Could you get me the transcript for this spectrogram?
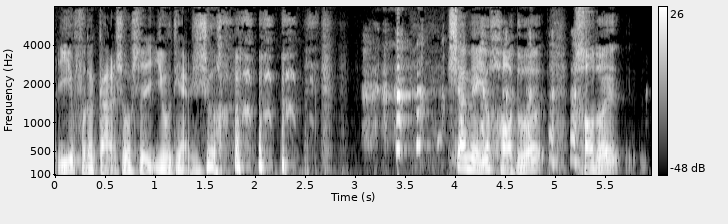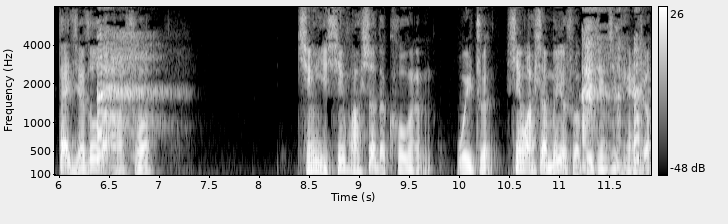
衣服的感受是有点热。下面有好多好多带节奏的啊，说，请以新华社的口吻为准，新华社没有说北京今天热，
